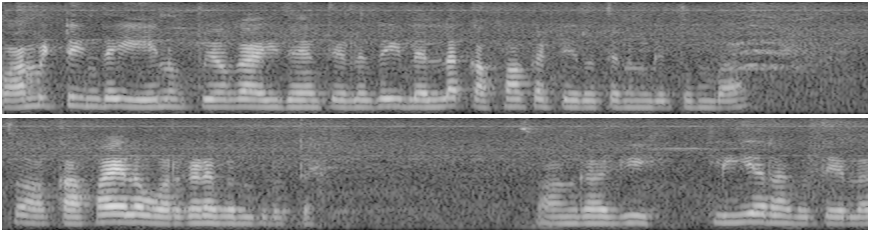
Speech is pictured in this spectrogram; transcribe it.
ವಾಮಿಟಿಂದ ಏನು ಉಪಯೋಗ ಇದೆ ಅಂತ ಹೇಳಿದ್ರೆ ಇಲ್ಲೆಲ್ಲ ಕಫ ಕಟ್ಟಿರುತ್ತೆ ನಮಗೆ ತುಂಬ. ಸೊ ಆ ಕಫ ಎಲ್ಲ ಹೊರಗಡೆ ಬಂದ್ಬಿಡುತ್ತೆ. ಸೊ ಹಂಗಾಗಿ ಕ್ಲಿಯರ್ ಆಗುತ್ತೆ ಎಲ್ಲ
